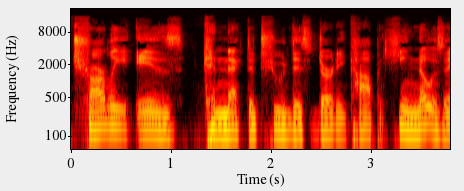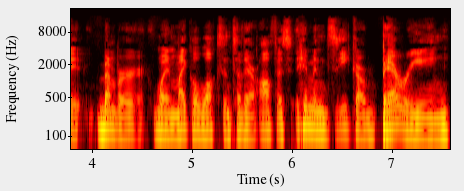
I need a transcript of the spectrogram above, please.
Charlie is connected to this dirty cop. He knows it. Remember when Michael walks into their office, him and Zeke are burying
